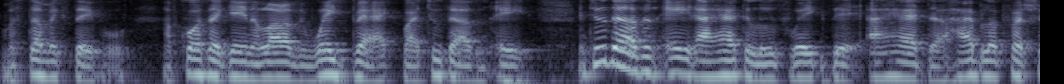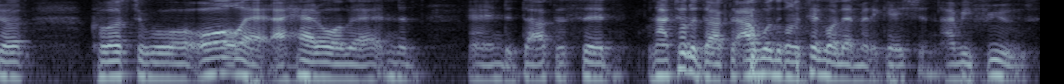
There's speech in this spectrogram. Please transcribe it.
my stomach staple. Of course, I gained a lot of the weight back by 2008. In 2008, I had to lose weight. I had uh, high blood pressure, cholesterol, all that. I had all that, and the, and the doctor said, and I told the doctor I wasn't going to take all that medication. I refused.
